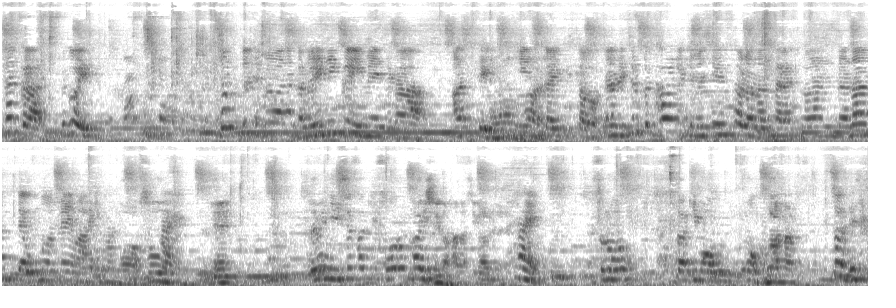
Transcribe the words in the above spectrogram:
なんかすごいちょっと自分はなんか乗りにくいイメージがあって飯塚行くと。なのでちょっと川口の新走路だったら不安だなって思う面はあります。あそうなんですね、ちなみに伊勢崎ソロ回収の話があるじゃないはい、はい。その先ももう不安なんですそうです。ね。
